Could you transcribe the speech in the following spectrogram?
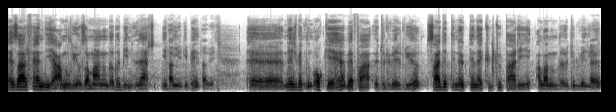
Hezar Fen diye anılıyor zamanında da Bin Hüner dediği Tabii, gibi. tabii. Ee, Necmettin Okyay'a vefa ödülü veriliyor. Saadettin Ökten'e kültür tarihi alanında ödül veriliyor. Evet.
